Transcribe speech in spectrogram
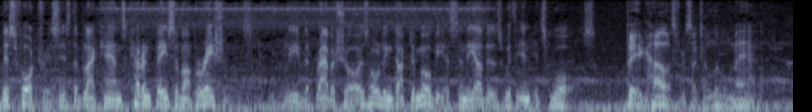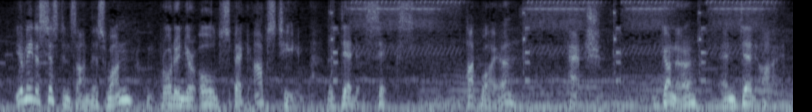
This fortress is the Black Hand's current base of operations. We believe that Raveshaw is holding Dr. Mobius and the others within its walls. Big house for such a little man. You'll need assistance on this one. We've brought in your old Spec Ops team, the Dead Six. Hotwire, Patch, Gunner, and Deadeye.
